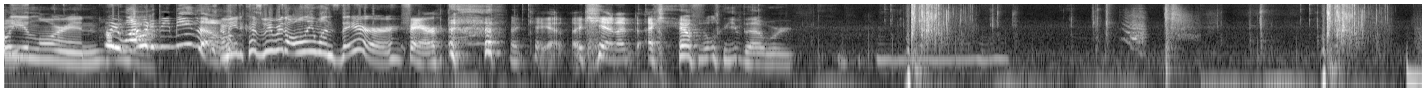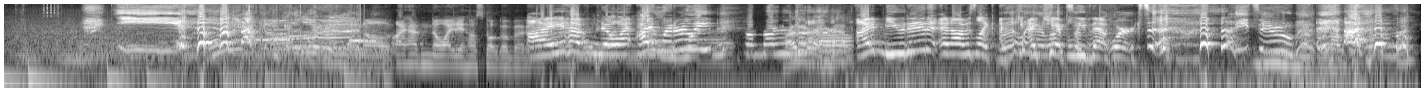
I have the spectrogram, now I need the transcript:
Ollie and Lauren. Wait, why would it be me though? I mean, because we were the only ones there. fair. I can't. I can't. I, I can't believe that word. Have no idea how Scott got voted. I have no. I, I literally. I don't. I muted and I was like, I, Really? ca- I I can't like believe that worked. Me too.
